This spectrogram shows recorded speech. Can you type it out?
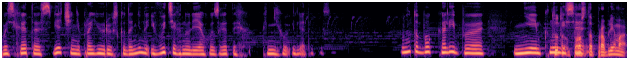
вось гэтае сведчанне пра юрыўскую даніну і выцягнулі яго з гэтых кнігаў і летапісаў. Ну то бок калі б не імкнуліся просто праблема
